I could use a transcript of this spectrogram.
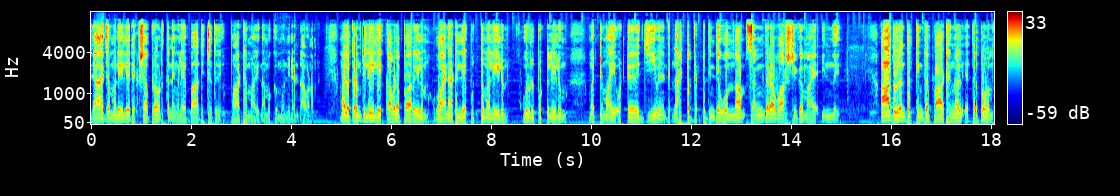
രാജമലയിലെ രക്ഷാപ്രവർത്തനങ്ങളെ ബാധിച്ചത് പാഠമായി നമുക്ക് മുന്നിലുണ്ടാവണം. മലപ്പുറം ജില്ലയിലെ കവളപ്പാറയിലും വയനാട്ടിലെ പുത്തുമലയിലും ഉരുൾപൊട്ടലിലും മറ്റുമായി ഒട്ടേറെ ജീവൻ നഷ്ടപ്പെട്ടതിന്റെ ഒന്നാം സങ്കട വാർഷികമായ ഇന്ന് ആ ദുരന്തത്തിന്റെ പാഠങ്ങൾ എത്രത്തോളം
